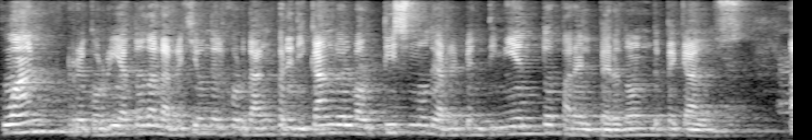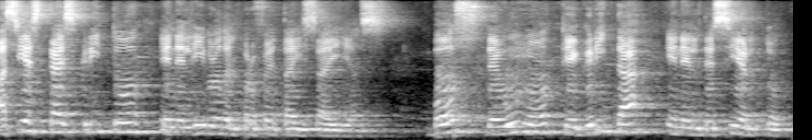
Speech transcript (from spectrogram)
Juan recorría toda la región del Jordán predicando el bautismo de arrepentimiento para el perdón de pecados. Así está escrito en el libro del profeta Isaías. Voz de uno que grita en el desierto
